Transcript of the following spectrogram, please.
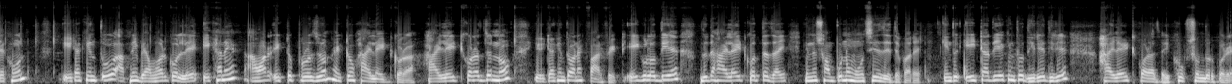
দেখুন, এটা কিন্তু আপনি ব্যবহার করলে এখানে আমার একটু প্রয়োজন একটু হাইলাইট করা। হাইলাইট করার জন্য এটা কিন্তু অনেক পারফেক্ট এইগুলো দিয়ে যদি হাইলাইট করতে যাই, কিন্তু সম্পূর্ণ মুছিয়ে যেতে পারে। কিন্তু এইটা দিয়ে কিন্তু ধীরে ধীরে হাইলাইট করা যায় খুব সুন্দর করে।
